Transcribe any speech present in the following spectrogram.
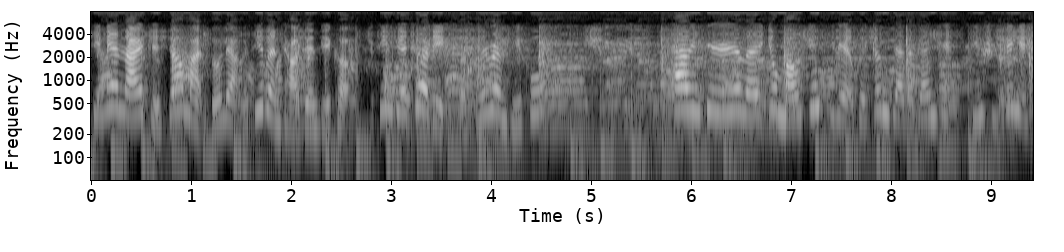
洗面奶只需要满足两个基本条件即可：清洁彻底和滋润皮肤。还有一些人认为用毛巾洗脸会更加的干净，其实这也是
